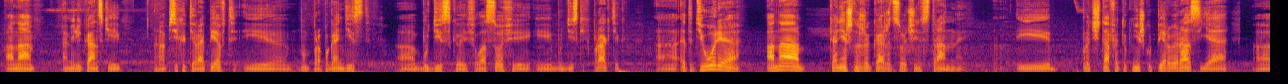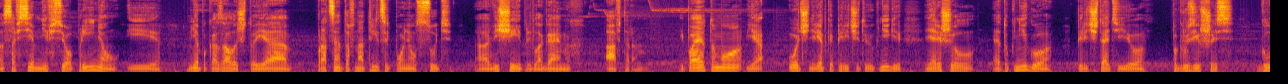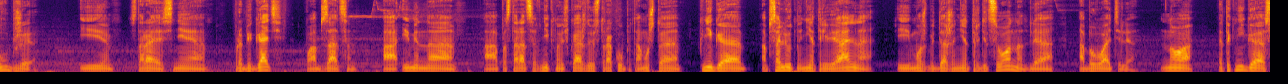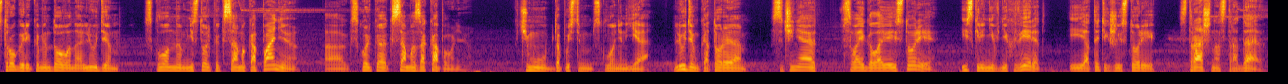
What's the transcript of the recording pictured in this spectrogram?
она американский а, психотерапевт и ну, пропагандист а, буддистской философии и буддистских практик. А, эта теория, она, конечно же, кажется очень странной. И прочитав эту книжку первый раз, я совсем не все принял, и мне показалось, что я процентов на 30 понял суть вещей, предлагаемых автором. И поэтому я очень редко перечитываю книги. Я решил эту книгу перечитать ее, погрузившись глубже и стараясь не пробегать по абзацам, а именно а постараться вникнуть в каждую строку, потому что книга абсолютно нетривиальна и, может быть, даже не традиционна для обывателя, но эта книга строго рекомендована людям, склонным не столько к самокопанию, а сколько к самозакапыванию. К чему, допустим, склонен я. Людям, которые сочиняют в своей голове истории, искренне в них верят и от этих же историй страшно страдают.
